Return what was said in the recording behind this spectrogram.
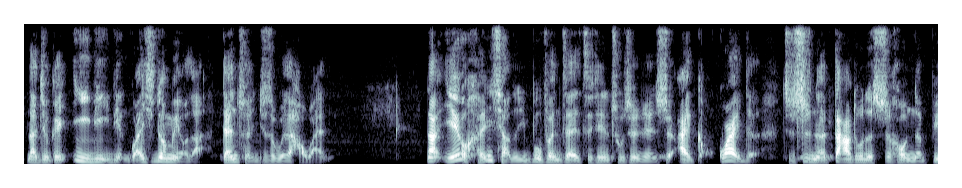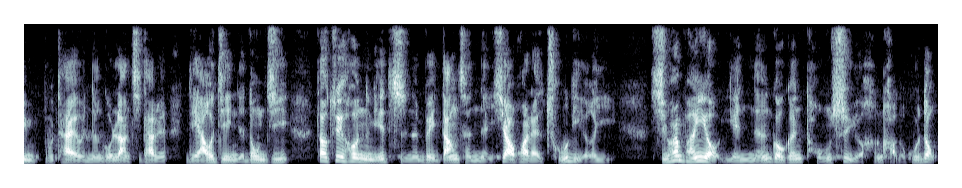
那就跟毅力一点关系都没有了，单纯就是为了好玩。那也有很小的一部分在这天出生人是爱搞怪的，只是呢，大多的时候呢，并不太能够让其他人了解你的动机，到最后呢，也只能被当成冷笑话来处理而已。喜欢朋友，也能够跟同事有很好的互动。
